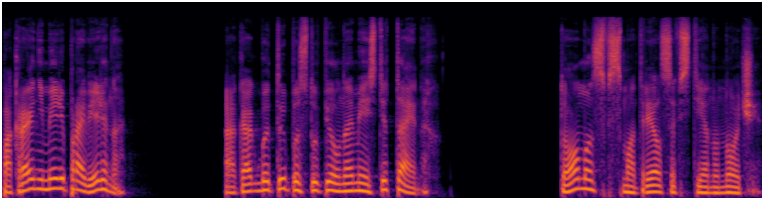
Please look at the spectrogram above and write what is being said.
По крайней мере, проверено». «А как бы ты поступил на месте тайных?» Томас всмотрелся в стену ночи.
